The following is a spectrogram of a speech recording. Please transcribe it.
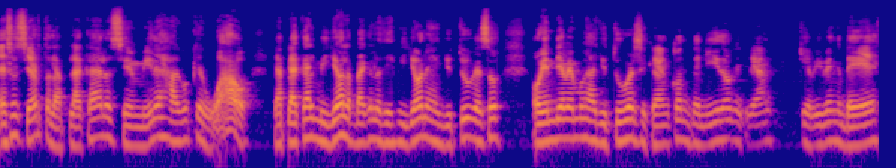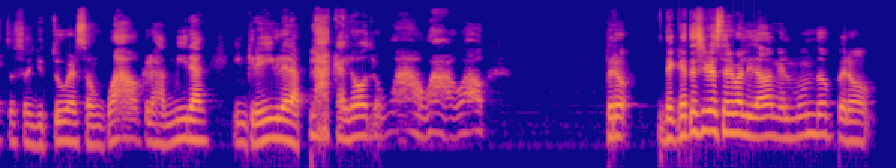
eso es cierto, la placa de los 100 mil es algo que, wow, la placa del millón, la placa de los 10 millones en YouTube, eso, hoy en día vemos a youtubers que crean contenido, que crean, que viven de esto, son youtubers, son wow, que los admiran, increíble, la placa, el otro, wow, wow, wow. Pero, ¿de qué te sirve ser validado en el mundo, pero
